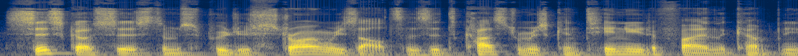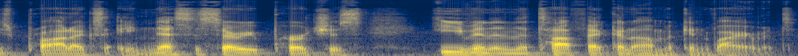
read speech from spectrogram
Cisco Systems produced strong results as its customers continue to find the company's products a necessary purchase even in a tough economic environment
